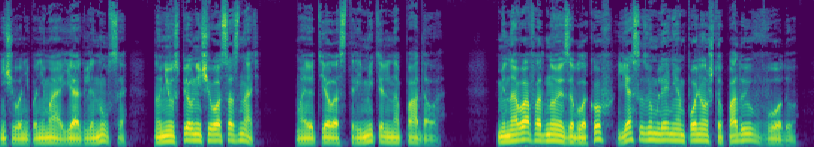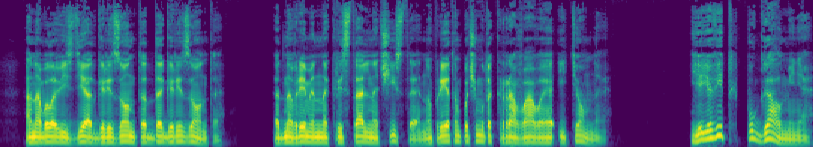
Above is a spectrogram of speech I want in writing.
Ничего не понимая, я оглянулся, но не успел ничего осознать. Мое тело стремительно падало. Миновав одно из облаков, я с изумлением понял, что падаю в воду. Она была везде от горизонта до горизонта. Одновременно кристально чистая, но при этом почему-то кровавая и темная. Ее вид пугал меня,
